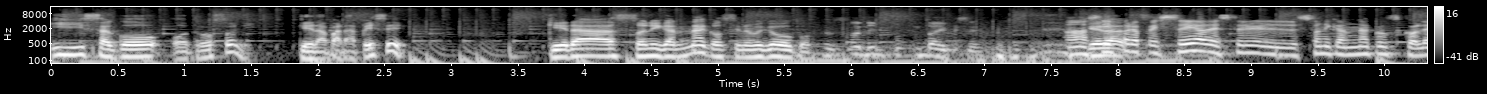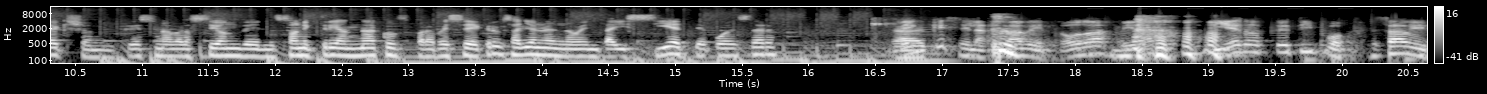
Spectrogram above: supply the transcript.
y sacó otro Sonic, que era para PC. Que era Sonic and Knuckles, si no me equivoco. Sonic.exe. Ah, sí, era- es para PC, ha de ser el Sonic and Knuckles Collection, que es una versión del Sonic 3 and Knuckles para PC. Creo que salió en el 97, puede ser. Ah, ¿Ven que se las sabe todas? Mira, quiero este tipo, sabe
